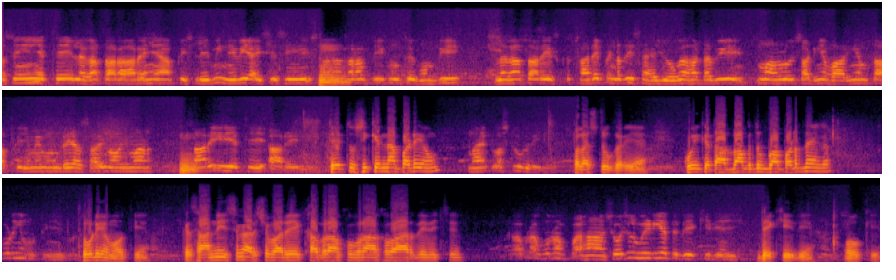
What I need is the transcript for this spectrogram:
ਅਸੀਂ ਇੱਥੇ ਲਗਾਤਾਰ ਆ ਰਹੇ ਹਾਂ। ਪਿਛਲੇ ਮਹੀਨੇ ਵੀ ਆਏ ਸੀ ਅਸੀਂ 17 17 ਤਰੀਕ ਨੂੰ ਤੇ ਹੁਣ ਵੀ ਲਗਾਤਾਰ ਇਸ ਸਾਰੇ ਪਿੰਡ ਦੀ ਸਹਿਯੋਗ ਆ। ਸਾਡਾ ਵੀ ਮੰਨ ਲਓ ਸਾਡੀਆਂ ਵਾਰੀਆਂ ਮੁਤਾਬਕ ਜਿਵੇਂ ਮੁੰਡੇ ਆ ਸਾਰੇ ਨੌਜਵਾਨ ਹੂੰ। ਸਾਰੇ ਹੀ ਇੱਥੇ ਆ ਰਹੇ ਨੇ। ਤੇ ਤੁਸੀਂ ਕਿੰਨਾ ਪੜ੍ਹੇ ਹੋ? ਮੈਂ ਪਲੱਸ 2 ਕਰੀ ਹੈ। ਪਲੱਸ 2 ਕਰਿਆ ਕੋਈ ਕਿਤਾਬਾਂ ਕਤੂਬਾਂ ਪੜ੍ਹਦੇ ਹੈਗਾ? ਥੋੜੀਆਂ ਮੋਟੀਆਂ ਜੀ। ਥੋੜੀਆਂ ਮੋਤੀਆਂ ਕਿਸਾਨੀ ਸੰਘਰਸ਼ ਬਾਰੇ ਖਬਰਾਂ ਖਬਰਾਂ ਅਖਬਾਰ ਦੇ ਵਿੱਚ? ਆਪਣਾ ਪੂਰਾ ਹਾਂ ਸੋਸ਼ਲ ਮੀਡੀਆ ਤੇ ਦੇਖੀ ਦੀਆਂ ਜੀ। ਦੇਖੀ ਦੀਆਂ। ਓਕੇ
